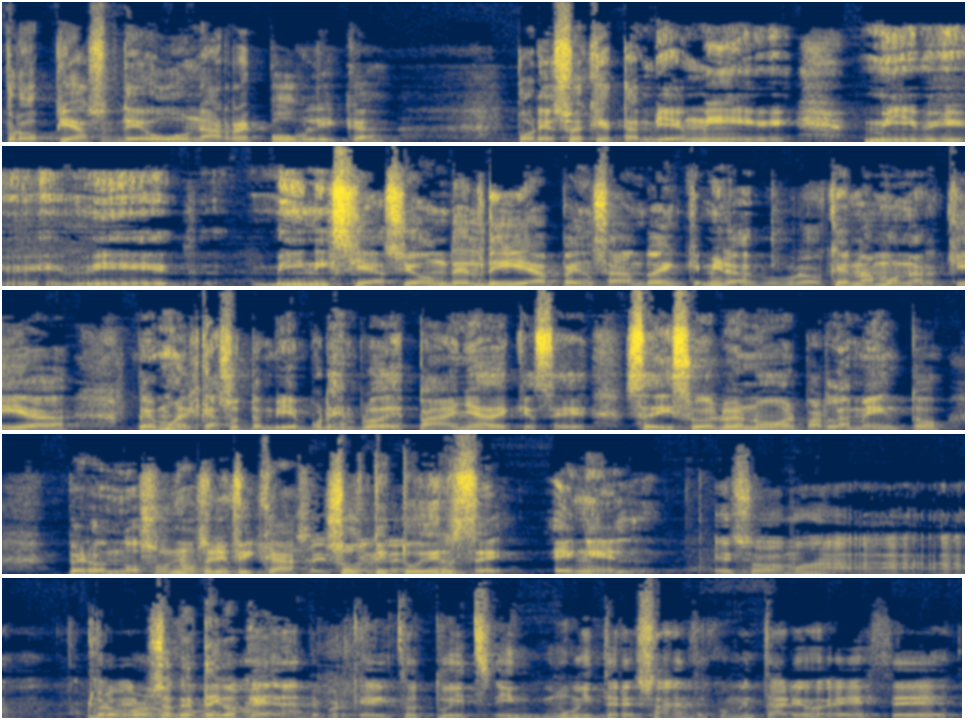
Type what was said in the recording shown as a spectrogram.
propias de una república por eso es que también mi, mi, mi, iniciación del día pensando en que, mira, es que en la monarquía, vemos el caso también, por ejemplo, de España, de que se, se disuelve o no el Parlamento, pero no, no significa sustituirse en él. Eso vamos a... pero por eso que te digo que... Adelante porque he visto tweets muy interesantes, comentarios... este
